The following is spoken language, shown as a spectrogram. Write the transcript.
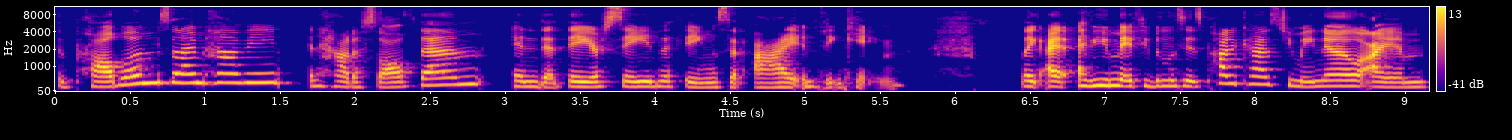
the problems that I'm having and how to solve them, and that they are saying the things that I am thinking. Like, I have you if you've been listening to this podcast, you may know I am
